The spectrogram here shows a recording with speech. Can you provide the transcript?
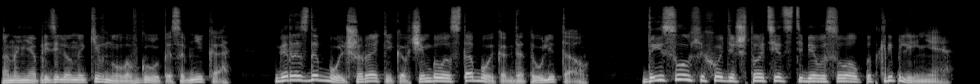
Она неопределенно кивнула вглубь особняка. «Гораздо больше ратников, чем было с тобой, когда ты улетал. Да и слухи ходят, что отец тебе высылал подкрепление».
